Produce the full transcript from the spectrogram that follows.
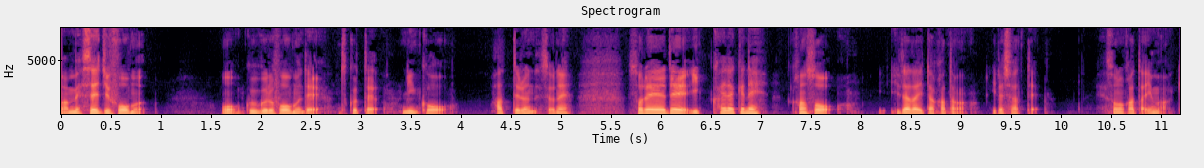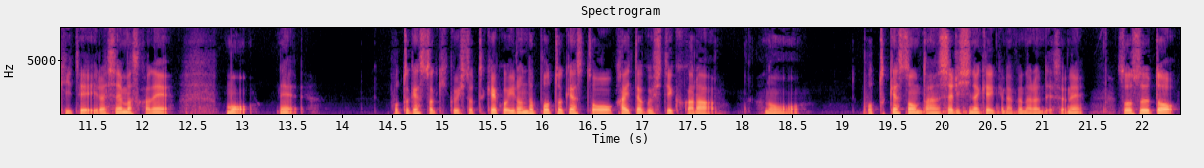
まあ、メッセージフォームを Google フォームで作ったリンクを貼ってるんですよね。それで1回だけね、感想いただいた方がいらっしゃって、その方今聞いていらっしゃいますかねもうね、ポッドキャスト聞く人って結構いろんなポッドキャストを開拓していくから、あの、ポッドキャストの断捨離しなきゃいけなくなるんですよね。そうすると、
